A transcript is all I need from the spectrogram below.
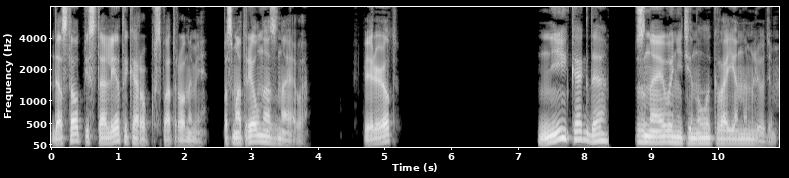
достал пистолет и коробку с патронами. Посмотрел на Знаева. «Вперед!» Никогда Знаева не тянуло к военным людям.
